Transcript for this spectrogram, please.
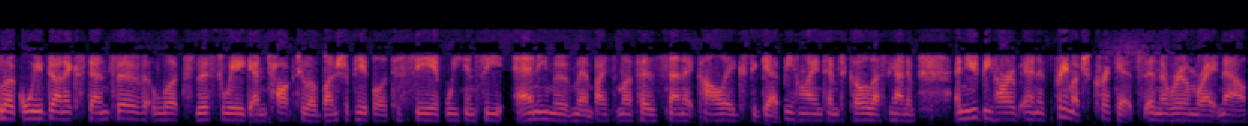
Look, we've done extensive looks this week and talked to a bunch of people to see if we can see any movement by some of his Senate colleagues to get behind him, to coalesce behind him. And you'd be hard, and it's pretty much crickets in the room right now.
